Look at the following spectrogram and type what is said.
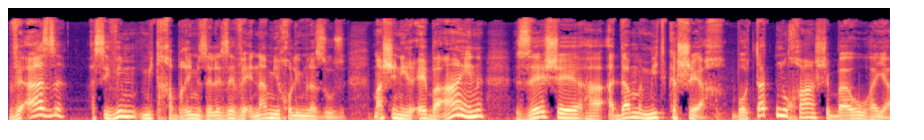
ואז הסיבים מתחברים זה לזה ואינם יכולים לזוז. מה שנראה בעין זה שהאדם מתקשח באותה תנוחה שבה הוא היה.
